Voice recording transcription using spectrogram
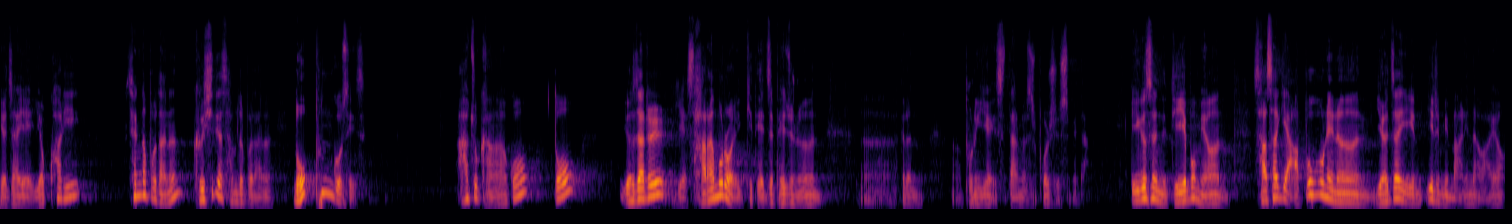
여자의 역할이 생각보다는 그 시대 사람들보다는 높은 곳에 있어. 아주 강하고 또 여자를 사람으로 이렇게 대접해주는 그런 분위기가 있었다는 것을 볼 수 있습니다. 이것은 뒤에 보면 사사기 앞부분에는 여자의 이름이 많이 나와요.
